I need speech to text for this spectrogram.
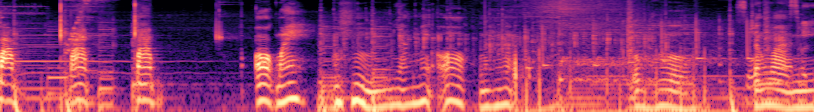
ปับปับปับออกไหมยังไม่ออกนะฮะ โอ้โห จังหวะนี้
